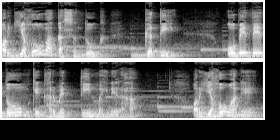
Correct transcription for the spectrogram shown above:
और यहोवा का संदूक गति ओबेदेदोम के घर में तीन महीने रहा और यहोवा ने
